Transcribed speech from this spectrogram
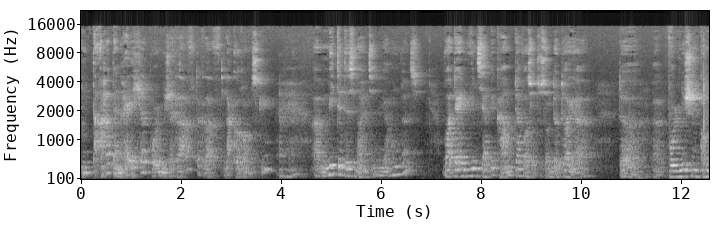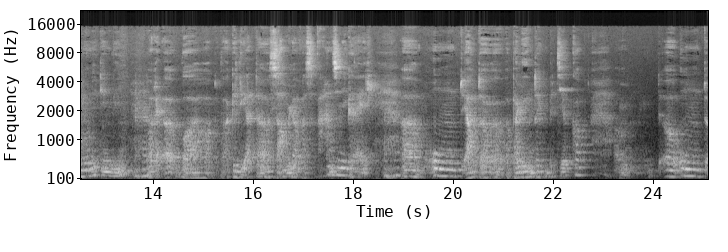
Und da hat ein reicher polnischer Graf, der Graf Lakoronski, mhm. Mitte des 19. Jahrhunderts, war der in Wien sehr bekannt, der war sozusagen der der äh, polnischen Community in Wien, mhm. war, äh, war, war Gelehrter, Sammler, war wahnsinnig reich mhm. äh, und er hat äh, ein Palais im dritten Bezirk gehabt ähm, äh, und äh,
